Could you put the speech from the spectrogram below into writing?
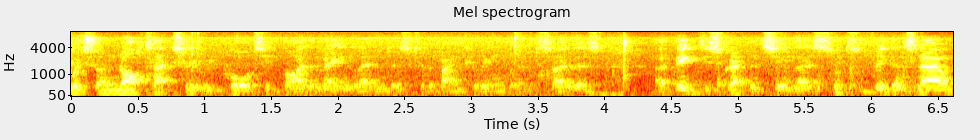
which are not actually reported by the main lenders to the Bank of England. So there's a big discrepancy in those sorts of figures. Now,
